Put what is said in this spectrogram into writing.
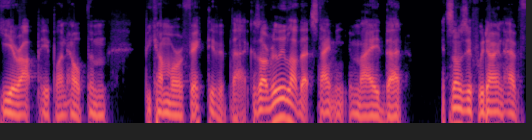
gear up people and help them become more effective at that because i really love that statement you made that it's not as if we don't have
